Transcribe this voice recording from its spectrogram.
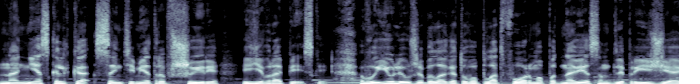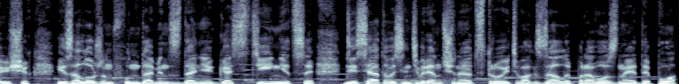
на несколько сантиметров шире европейской. В июле уже была готова платформа под навесом для приезжающих и заложен фундамент здания гостиницы. 10 сентября начинают строить вокзалы, паровозное депо,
